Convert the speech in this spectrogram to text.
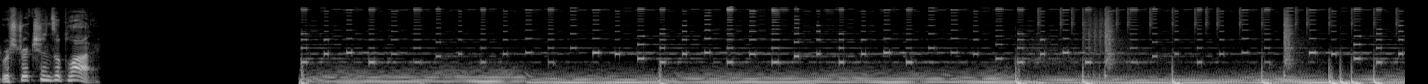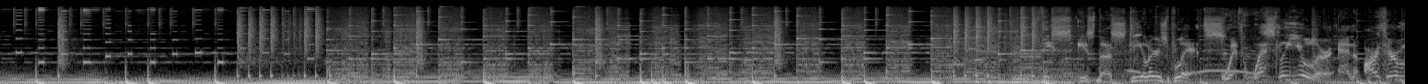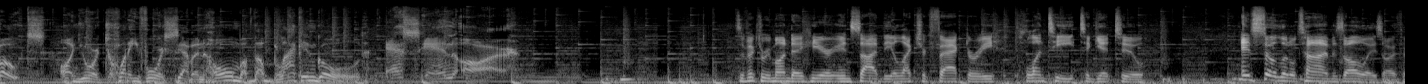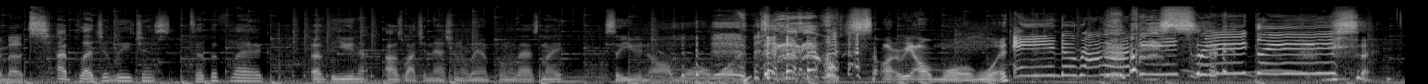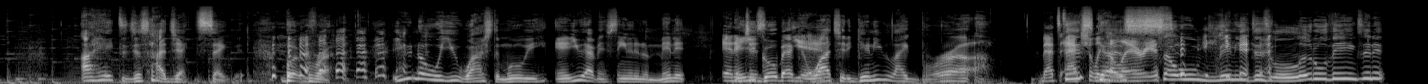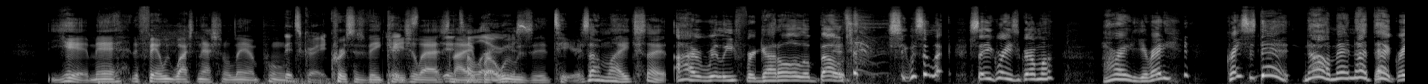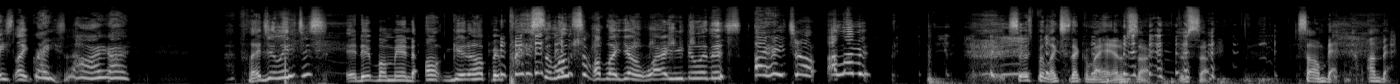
Restrictions apply. Is the Steelers Blitz with Wesley Euler and Arthur Moats on your 24 7 home of the black and gold, SNR. It's a Victory Monday here inside the Electric Factory. Plenty to get to. And so little time, as always, Arthur Moats. I pledge allegiance to the flag of the United. I was watching National Lampoon last night, so you know I'm on one. I'm sorry, I'm on one. And the Rockets Wrigley. I hate to just hijack the segment, but bruh, you know when you watch the movie and you haven't seen it in a minute, And and, it you just- go back yeah. and watch it again, you like, bruh, That's actually hilarious. So many just little things in it. Yeah, man. The fan we watched National Lampoon. It's great. Christmas vacation It's- last it's night, bro. We was in tears. I'm like, son, I really forgot all about. she was like, say grace, grandma. All right, you ready? Grace is dead. No, man, not that. Grace like Grace. All right, all right. I pledge allegiance, and then my man the unk get up and salutes him. I'm like, yo, why are you doing this? I hate y'all. I love it. so it's been like stuck in my head. I'm sorry. I'm sorry. So I'm back now. I'm back.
